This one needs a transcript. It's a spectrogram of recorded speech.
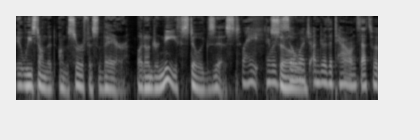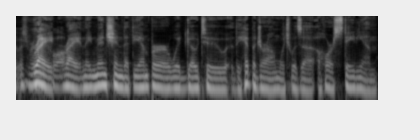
at least on the on the surface, there, but underneath still exist. Right. There was so, So- much under the towns. That's what was really right, cool. right. And they mentioned that the emperor would go to the Hippodrome, which was a, a horse stadium,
